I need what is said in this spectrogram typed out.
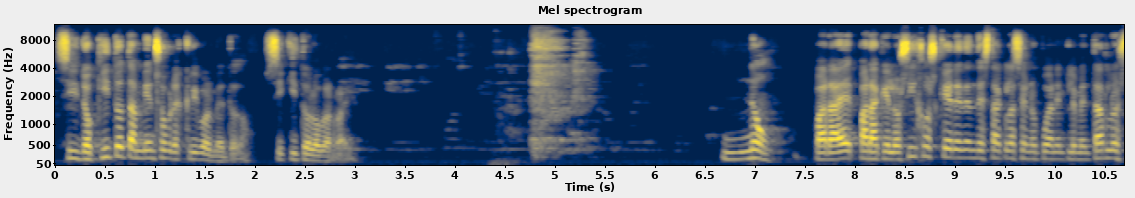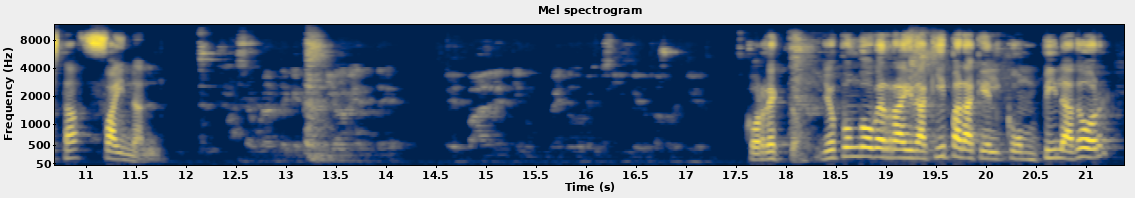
Si lo quito, también sobreescribo el método, si quito el override. No, para, para que los hijos que hereden de esta clase no puedan implementarlo está final. Correcto. Yo pongo override aquí para que el compilador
